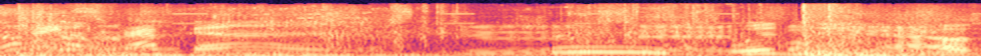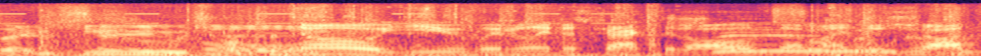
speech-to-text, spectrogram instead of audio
Nice, grab guns. Dude, Sid, Whitney. fucking Yeah, that was a insane huge hole. hole. No, you literally distracted all of them. I just shot.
